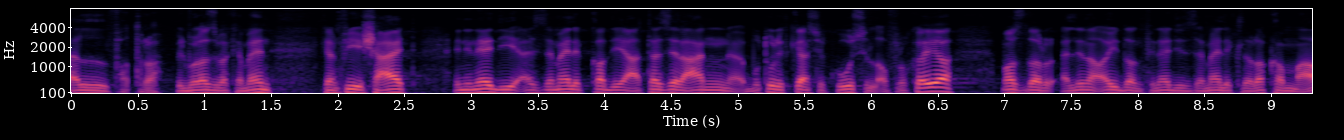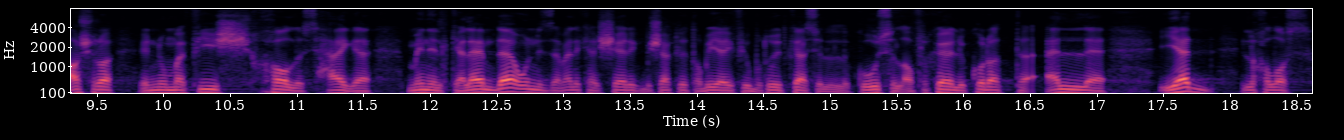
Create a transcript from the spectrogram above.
الفترة. بالمناسبة كمان كان في إشاعات أن نادي الزمالك قد يعتذر عن بطولة كأس الكؤوس الأفريقية. مصدر قال لنا أيضا في نادي الزمالك لرقم 10 أنه ما فيش خالص حاجة من الكلام ده وأن الزمالك هيشارك بشكل طبيعي في بطولة كأس الكؤوس الأفريقية لكرة اليد اللي خلاص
